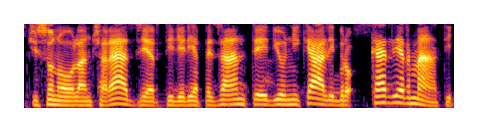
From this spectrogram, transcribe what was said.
Ci sono lanciarazzi, artiglieria pesante di ogni calibro, carri armati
